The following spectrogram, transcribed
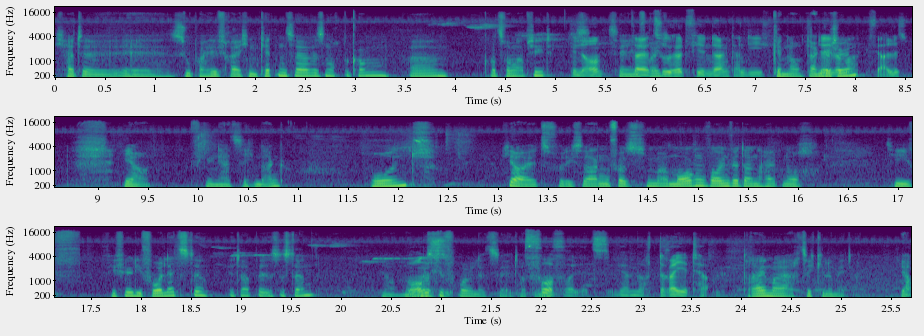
Ich hatte äh, super hilfreichen Kettenservice noch bekommen, ähm, kurz vorm Abschied. Genau, da hilfreich. zuhört, vielen Dank an die Genau, Dankeschön. nochmal für alles. Ja, vielen herzlichen Dank. Und ja, jetzt würde ich sagen, fürs morgen wollen wir dann halt noch die, wie viel, die vorletzte Etappe ist es dann? Ja, morgen Morgen ist die vorletzte Etappe. Vorvorletzte. Wir haben noch drei Etappen. Dreimal 80 Kilometer. Ja,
